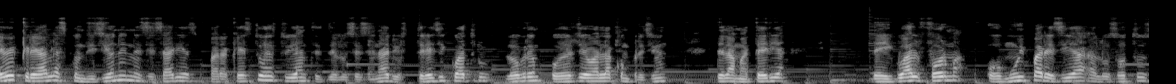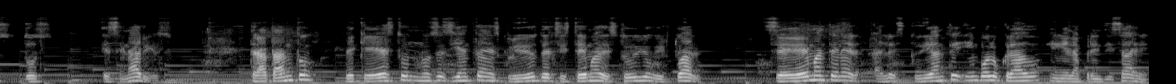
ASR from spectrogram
Debe crear las condiciones necesarias para que estos estudiantes de los escenarios 3 y 4 logren poder llevar la comprensión de la materia de igual forma o muy parecida a los otros dos escenarios, tratando de que estos no se sientan excluidos del sistema de estudio virtual. Se debe mantener al estudiante involucrado en el aprendizaje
